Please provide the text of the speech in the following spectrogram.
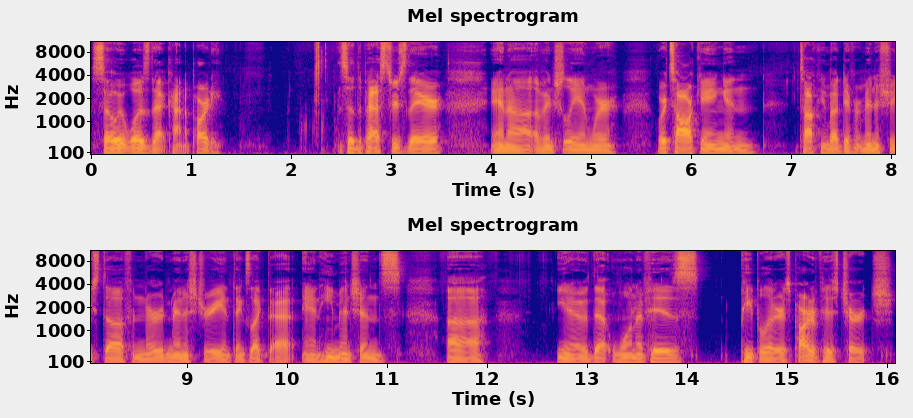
So it was that kind of party. So the pastor's there, and uh, eventually, and we're we're talking and talking about different ministry stuff and nerd ministry and things like that. And he mentions, uh, you know, that one of his people that is part of his church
